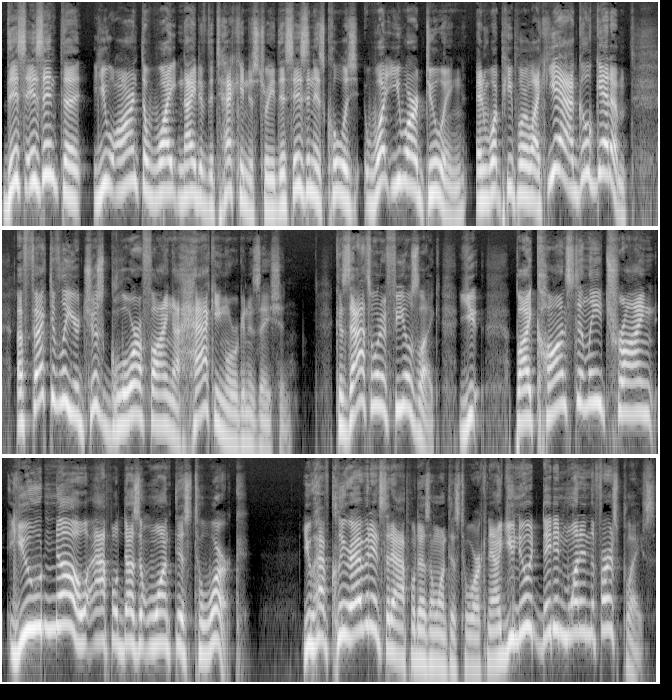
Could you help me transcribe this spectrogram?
this isn't the, you aren't the white knight of the tech industry. This isn't as cool as what you are doing and what people are like, yeah, go get him effectively you're just glorifying a hacking organization. Because that's what it feels like. You by constantly trying you know apple doesn't want this to work. You have clear evidence that apple doesn't want this to work. Now you knew it, they didn't want it in the first place.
